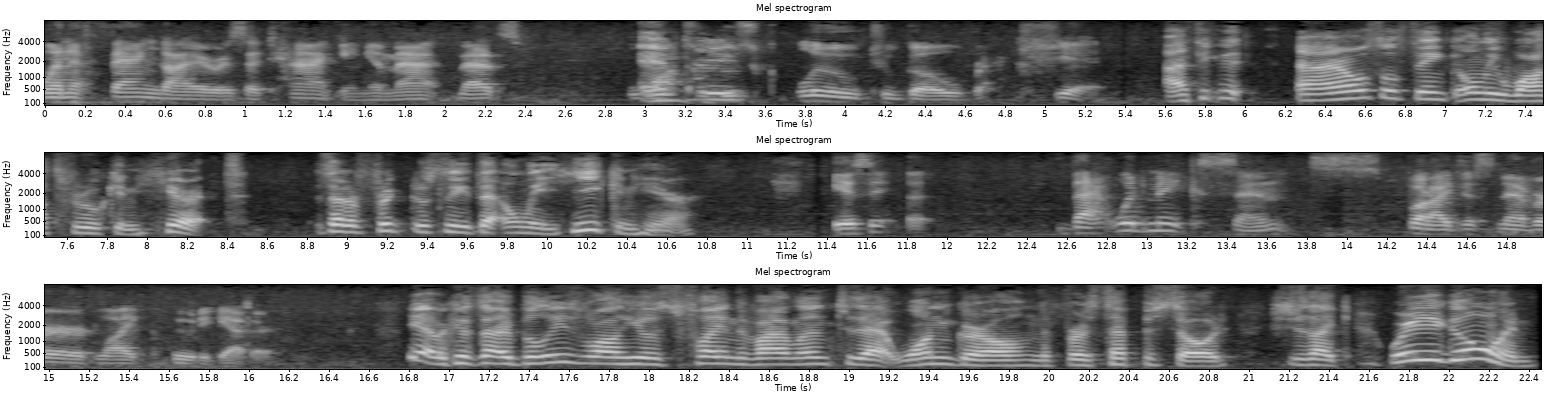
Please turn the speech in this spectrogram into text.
when a Fangire is attacking, and that that's Wataru's clue to go wreck shit. I think that, and I also think only Wataru can hear. It's that a frequency that only he can hear. Is it? uh, That would make sense, but I just never like flew together. Yeah, because I believe while he was playing the violin to that one girl in the first episode, she's like, "Where are you going?"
